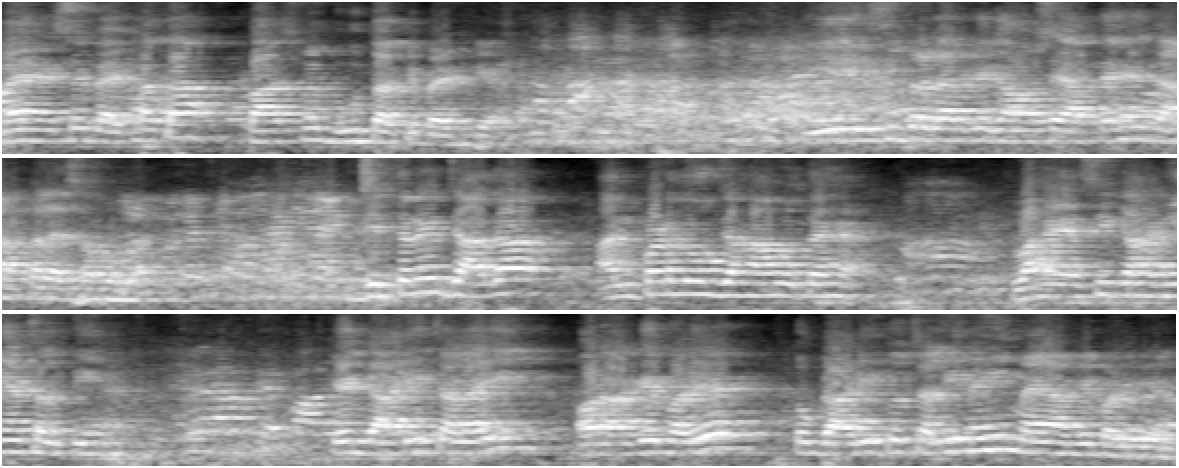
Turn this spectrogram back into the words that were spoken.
मैं ऐसे बैठा था, पास में भूत आके बैठ गया। ये इसी प्रकार के गाँव से आते हैं, जहाँ पर ऐसा होगा। जितने ज़्यादा अनपढ़ लोग जहाँ होते हैं वहाँ ऐसी कहानियाँ चलती हैं कि गाड़ी चलाई और आगे बढ़े तो गाड़ी तो चली नहीं, मैं आगे बढ़ गया।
